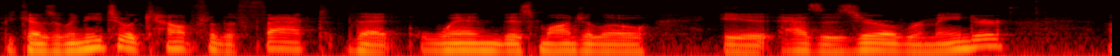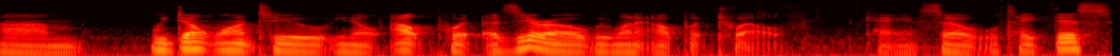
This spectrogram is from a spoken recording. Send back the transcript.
Because we need to account for the fact that when this modulo it has a 0 remainder, um, we don't want to you know output a 0 we want to output 12 okay so we'll take this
